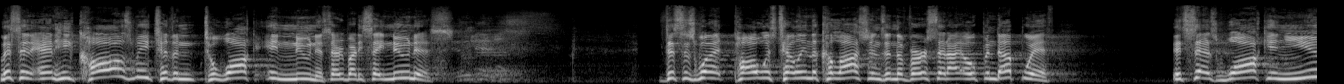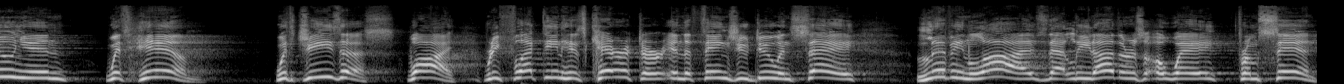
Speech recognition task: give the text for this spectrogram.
Listen, and he calls me to the to walk in newness. Everybody say newness. newness. This is what Paul was telling the Colossians in the verse that I opened up with. It says, walk in union with him, with Jesus. Why? reflecting his character in the things you do and say, living lives that lead others away from sin.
